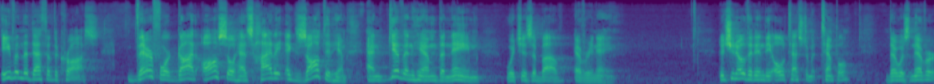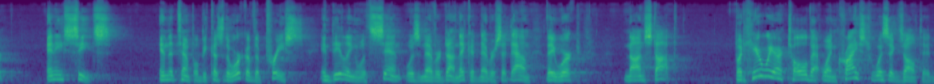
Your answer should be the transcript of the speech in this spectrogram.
even the death of the cross. Therefore, God also has highly exalted him and given him the name which is above every name. Did you know that in the Old Testament temple, there was never any seats in the temple because the work of the priests in dealing with sin was never done? They could never sit down, they worked nonstop. But here we are told that when Christ was exalted,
